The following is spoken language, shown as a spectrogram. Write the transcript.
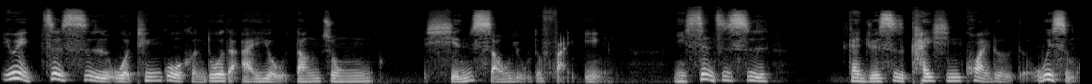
因为这是我听过很多的癌友当中鲜少有的反应，你甚至是感觉是开心快乐的。为什么？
